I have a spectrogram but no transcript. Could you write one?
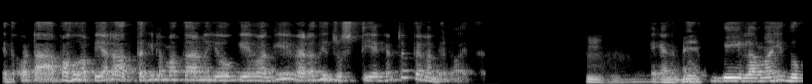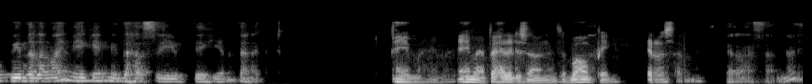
එතකොට ආපහු අපි අර අත්තකිලමතාන යෝගයේ වගේ වැරදි දෘෂ්ටියකට පෙළඹෙනවා එතන. හ්ම් හ්ම්. ඒ කියන්නේ දුක් දීලමයි දුක් විඳලමයි මේකෙන් නිදහස් විය යුත්තේ කියන තැනකට. එහෙම එහෙම. එහෙම පැහැදිලි සානස බොහොම පිං. ඊරසරණයි. ඊරසරණයි.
